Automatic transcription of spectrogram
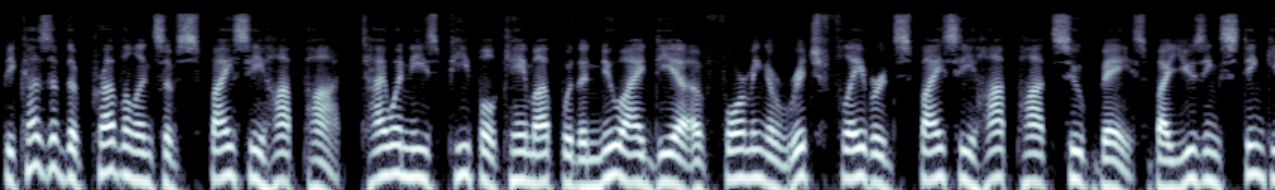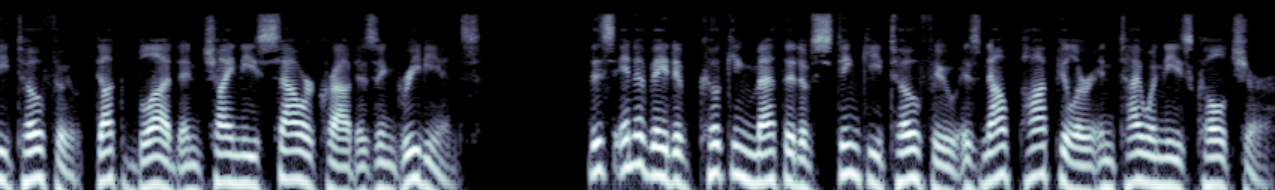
Because of the prevalence of spicy hot pot, Taiwanese people came up with a new idea of forming a rich flavored spicy hot pot soup base by using stinky tofu, duck blood and Chinese sauerkraut as ingredients. This innovative cooking method of stinky tofu is now popular in Taiwanese culture.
